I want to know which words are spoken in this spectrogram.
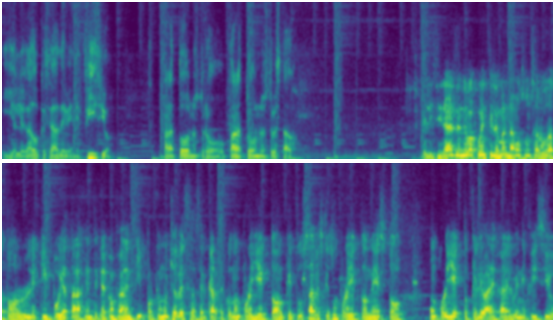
y el legado que sea de beneficio para todo nuestro, para todo nuestro estado. Felicidades de nueva cuenta y le mandamos un saludo a todo el equipo y a toda la gente que ha confiado en ti, porque muchas veces acercarte con un proyecto, aunque tú sabes que es un proyecto honesto, un proyecto que le va a dejar el beneficio,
